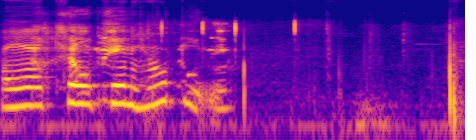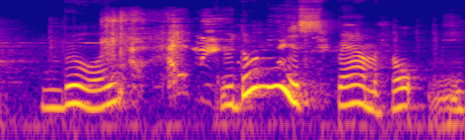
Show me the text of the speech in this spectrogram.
I actually can help you. Bro, I, you don't need to spam help me.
